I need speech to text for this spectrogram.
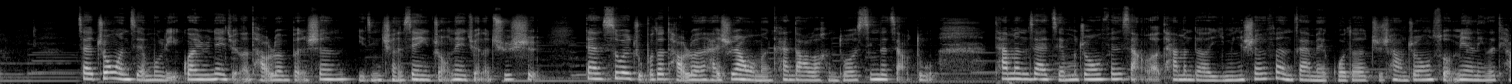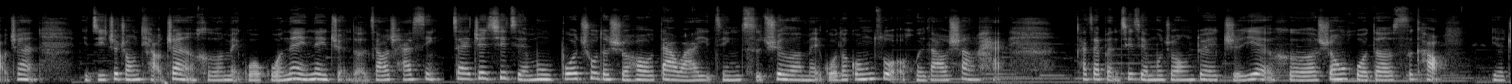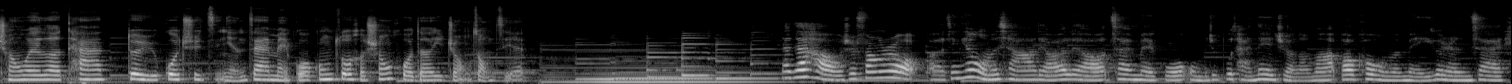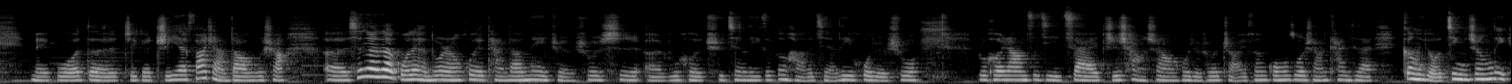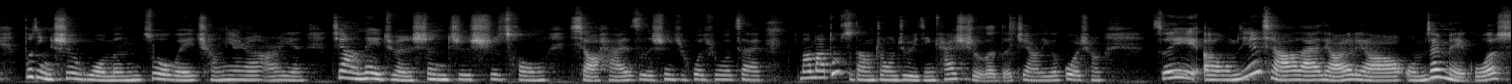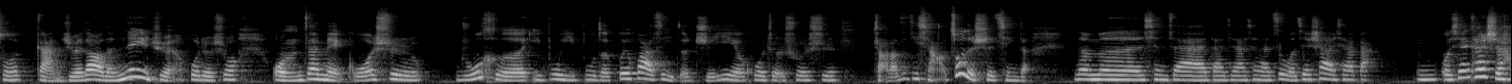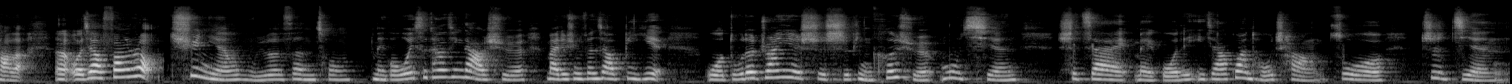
在中文节目里，关于内卷的讨论本身已经呈现一种内卷的趋势，但四位主播的讨论还是让我们看到了很多新的角度。他们在节目中分享了他们的移民身份在美国的职场中所面临的挑战，以及这种挑战和美国国内内卷的交叉性。在这期节目播出的时候，大娃已经辞去了美国的工作，回到上海。他在本期节目中对职业和生活的思考，也成为了他对于过去几年在美国工作和生活的一种总结。大家好，我是方肉。呃，今天我们想要聊一聊，在美国我们就不谈内卷了吗？包括我们每一个人在美国的这个职业发展道路上，呃，现在在国内很多人会谈到内卷，说是呃如何去建立一个更好的简历，或者说。如何让自己在职场上，或者说找一份工作上看起来更有竞争力？不仅是我们作为成年人而言，这样内卷甚至是从小孩子，甚至或者说在妈妈肚子当中就已经开始了的这样的一个过程。所以，呃，我们今天想要来聊一聊我们在美国所感觉到的内卷，或者说我们在美国是如何一步一步的规划自己的职业，或者说是。找到自己想要做的事情的，那么现在大家先来自我介绍一下吧。嗯，我先开始好了。呃，我叫方肉，去年五月份从美国威斯康星大学麦迪逊分校毕业，我读的专业是食品科学，目前是在美国的一家罐头厂做质检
